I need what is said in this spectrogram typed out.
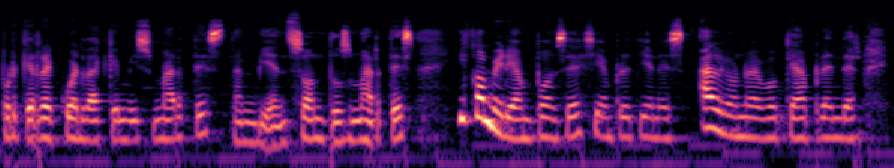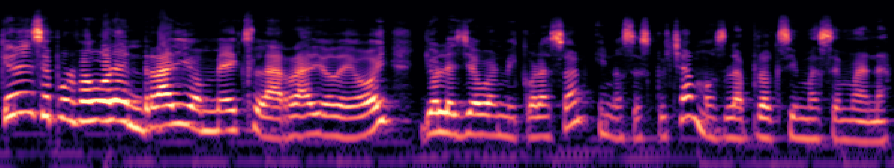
porque recuerda que mis martes también son tus martes y con Miriam Ponce siempre tienes algo nuevo que aprender. Quédense por favor en Radio Mex, la radio de hoy, yo les llevo en mi y nos escuchamos la próxima semana.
